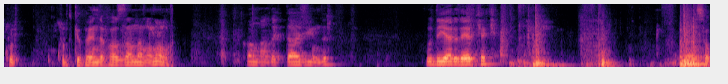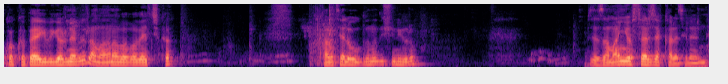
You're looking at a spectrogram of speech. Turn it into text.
Kurt, kurt köpeğinde fazla anlamam ama konularda iddiacıyımdır. Bu diğeri de erkek. Sokak köpeği gibi görünebilir ama ana baba Belçika. Kaliteli olduğunu düşünüyorum. Bize zaman gösterecek kalitelerini.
